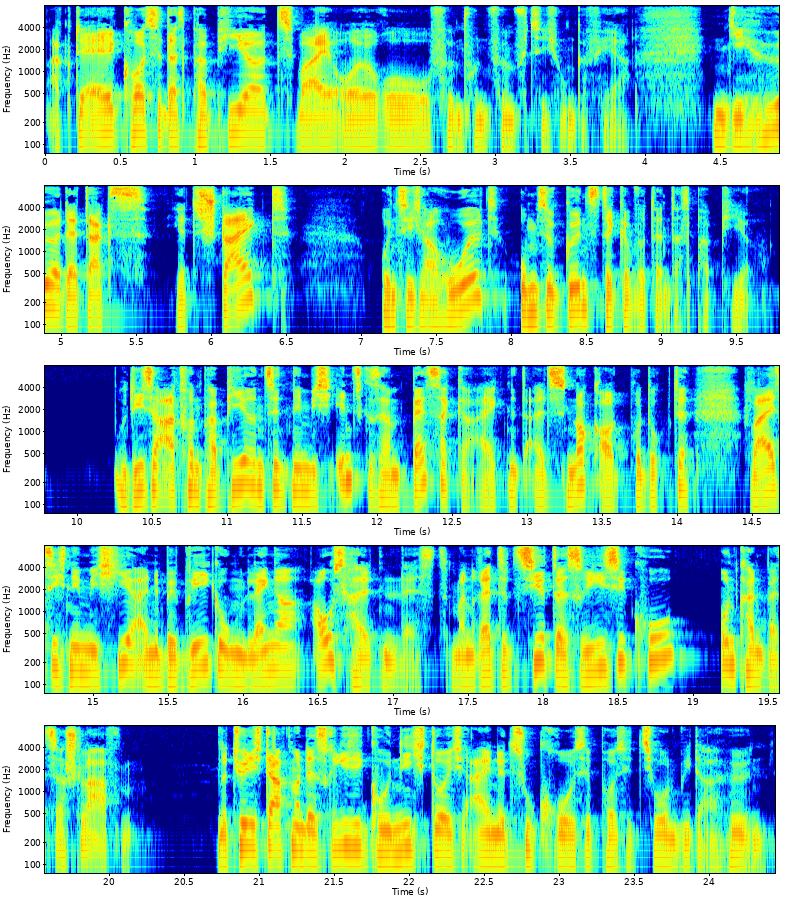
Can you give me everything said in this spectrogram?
Aktuell kostet das Papier 2,55 Euro ungefähr. Je höher der DAX jetzt steigt und sich erholt, umso günstiger wird dann das Papier. Und diese Art von Papieren sind nämlich insgesamt besser geeignet als Knockout-Produkte, weil sich nämlich hier eine Bewegung länger aushalten lässt. Man reduziert das Risiko und kann besser schlafen. Natürlich darf man das Risiko nicht durch eine zu große Position wieder erhöhen.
